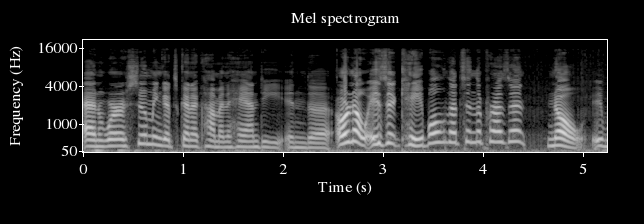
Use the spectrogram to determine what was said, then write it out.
And we're assuming it's going to come in handy in the. Oh no, is it Cable that's in the present? No, it,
